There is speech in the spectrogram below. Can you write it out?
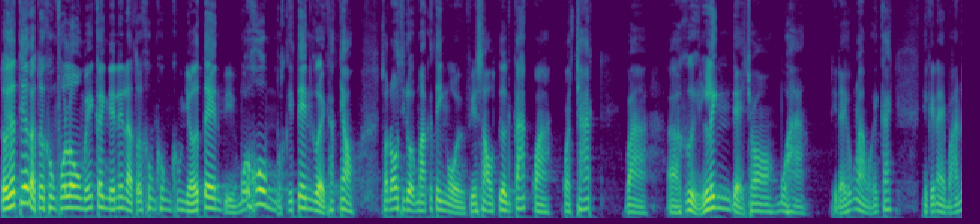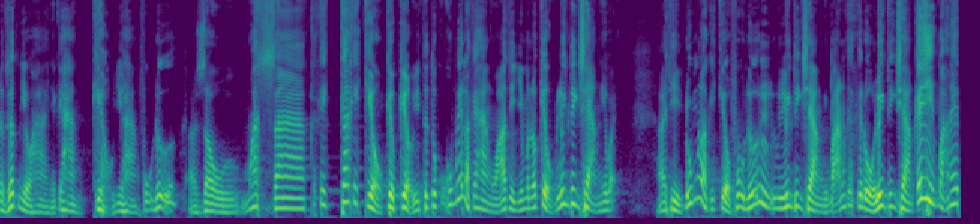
Tôi rất tiếc là tôi không follow mấy kênh đấy nên là tôi không không không nhớ tên vì mỗi hôm một cái tên người khác nhau. Sau đó thì đội marketing ngồi ở phía sau tương tác qua qua chat và uh, gửi link để cho mua hàng. Thì đấy cũng là một cái cách thì cái này bán được rất nhiều hàng những cái hàng kiểu như hàng phụ nữ ờ, dầu massage các cái các cái kiểu kiểu kiểu như thế. Tôi cũng không biết là cái hàng hóa gì nhưng mà nó kiểu linh tinh sàng như vậy. À, thì đúng là cái kiểu phụ nữ linh tinh sàng thì bán các cái đồ linh tinh sàng cái gì cũng bán hết.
